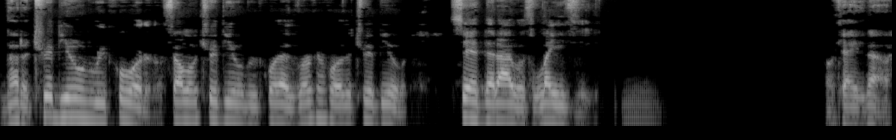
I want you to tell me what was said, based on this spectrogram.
another Tribune reporter, a fellow Tribune reporter, I was working for the Tribune, said that I was lazy. Mm. Okay, now,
